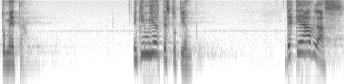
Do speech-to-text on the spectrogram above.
tu meta. ¿En qué inviertes tu tiempo? ¿De qué hablas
